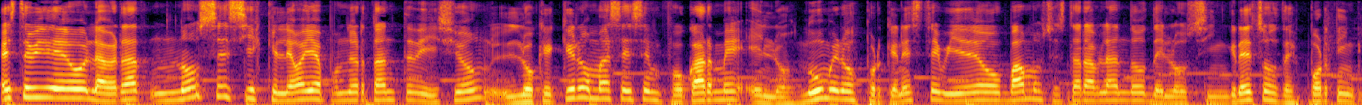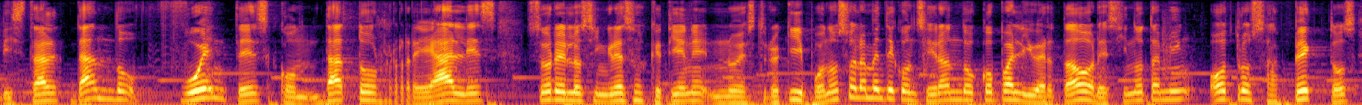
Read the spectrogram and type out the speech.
Este video la verdad no sé si es que le vaya a poner tanta edición, lo que quiero más es enfocarme en los números porque en este video vamos a estar hablando de los ingresos de Sporting Cristal dando fuentes con datos reales sobre los ingresos que tiene nuestro equipo, no solamente considerando Copa Libertadores, sino también otros aspectos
